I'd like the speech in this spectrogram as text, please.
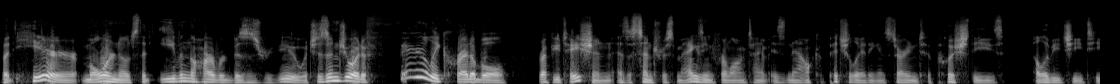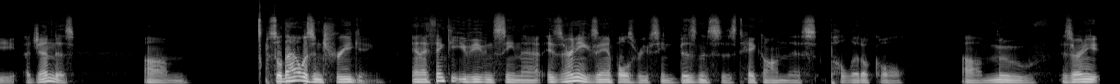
But here, Mohler notes that even the Harvard Business Review, which has enjoyed a fairly credible reputation as a centrist magazine for a long time, is now capitulating and starting to push these LGBT agendas. Um, so that was intriguing. And I think that you've even seen that. Is there any examples where you've seen businesses take on this political uh, move? Is there any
